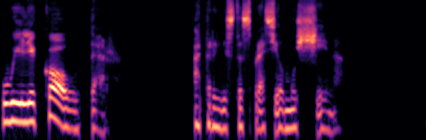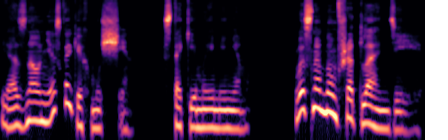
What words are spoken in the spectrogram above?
Уилли Коултер?» — отрывисто спросил мужчина. Я знал нескольких мужчин с таким именем, в основном в Шотландии.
